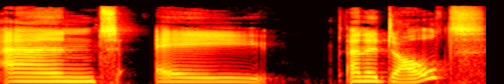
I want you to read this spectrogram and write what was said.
and a an adult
